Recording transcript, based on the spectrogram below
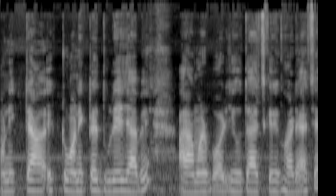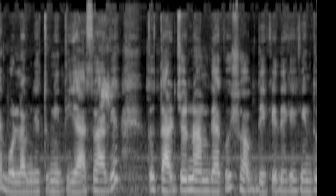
অনেকটা, একটু অনেকটা দূরে যাবে। আর আমার বর যেহেতু আজকের ঘরে আছে বললাম যে তুমি দিয়ে আসো আগে। তো তার জন্য আমি দেখো সব দেখে দেখে কিন্তু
